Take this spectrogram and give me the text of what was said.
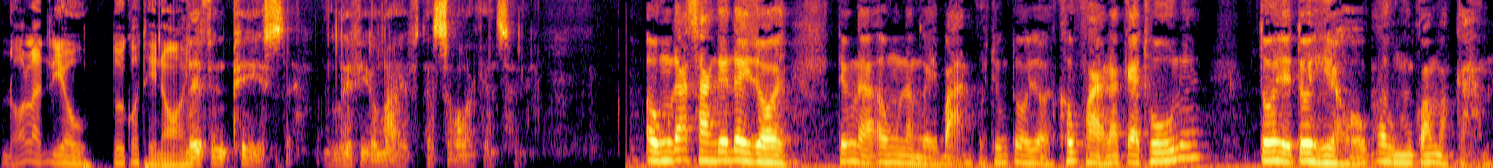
Đó là điều tôi có thể nói. Ông đã sang đến đây rồi, tức là ông là người bạn của chúng tôi rồi, không phải là kẻ thù nữa. Tôi thì tôi hiểu ông có mặc cảm.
